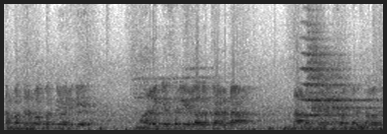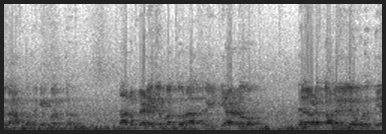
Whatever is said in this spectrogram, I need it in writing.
ನಮ್ಮ ಧರ್ಮಪತ್ನಿಯವರಿಗೆ ಆರೋಗ್ಯ ಸರಿ ಇಲ್ಲದ ಕಾರಣ ನಾನು ಸರ್ಕಾರಿ ಸಾರ್ವಜನಿಕ ಆಸ್ಪತ್ರೆಗೆ ಬಂದು ನಾನು ಬೆಳಗ್ಗೆ ಮತ್ತು ರಾತ್ರಿ ಎರಡು ದಿನಗಳ ಕಾಲ ಇಲ್ಲೇ ಉಳಿದೆ.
